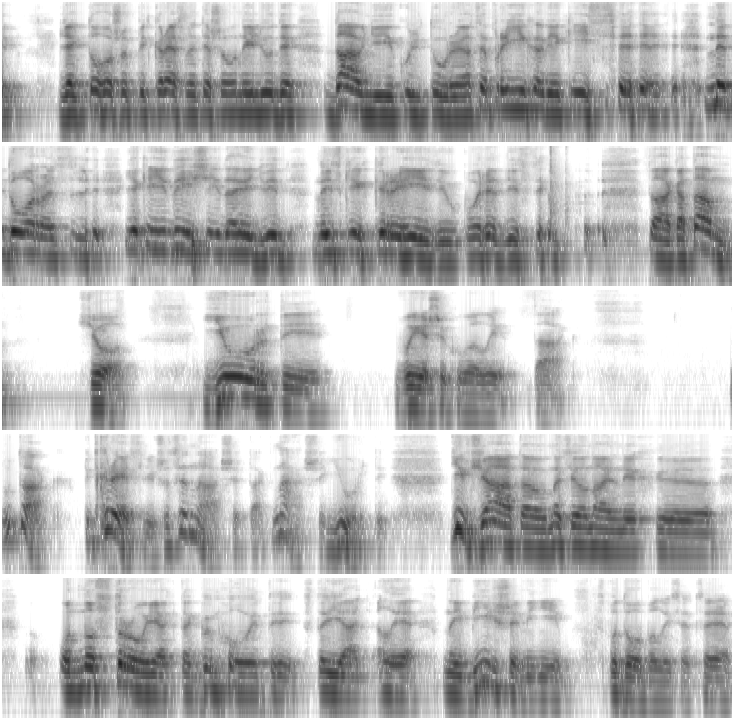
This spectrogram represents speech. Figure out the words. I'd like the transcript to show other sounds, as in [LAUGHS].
для того, щоб підкреслити, що вони люди давньої культури, а це приїхав якийсь [LAUGHS] недоросль, який нижчий навіть від низьких киргизів поряд із цим. Так, а там що? Юрти вишикували. Так. Ну так, підкреслюють, що це наше, так, наше юрти. Дівчата в національних е, одностроях, так би мовити, стоять. Але найбільше мені сподобалося це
